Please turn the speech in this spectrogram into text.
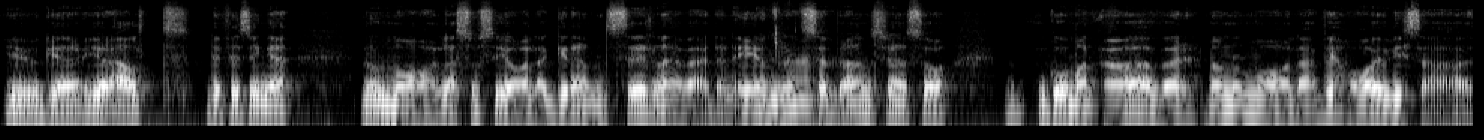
ljuger, gör allt. Det finns inga normala sociala gränser i den här världen. I underrättelsebranschen så går man över de normala. Vi har ju vissa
